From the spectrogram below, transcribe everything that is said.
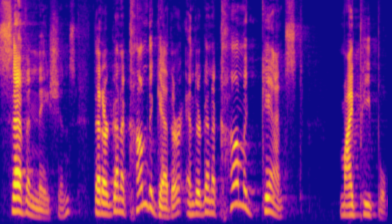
seven nations, that are going to come together and they're going to come against my people.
